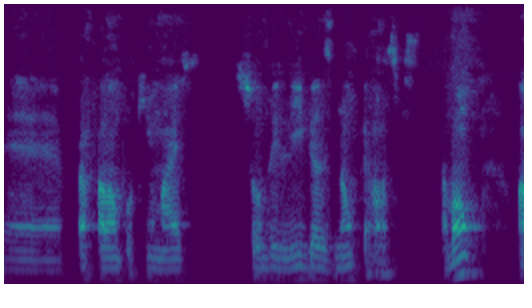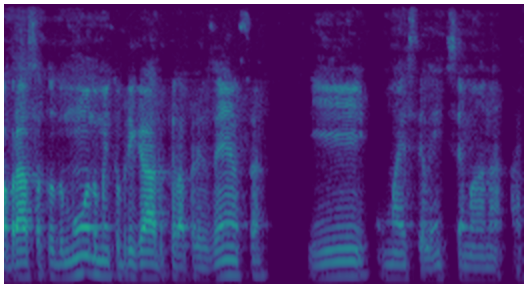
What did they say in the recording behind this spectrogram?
é, para falar um pouquinho mais sobre ligas não ferrosas. Tá bom? Um abraço a todo mundo. Muito obrigado pela presença e uma excelente semana a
